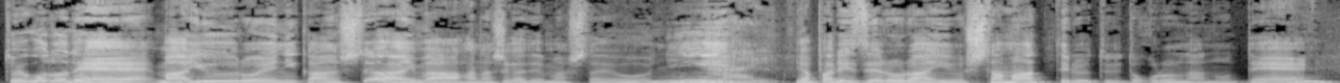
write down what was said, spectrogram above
ということで、まあユーロ円に関しては今話が出ましたように、はい、やっぱりゼロラインを下回っているというところなので、うん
